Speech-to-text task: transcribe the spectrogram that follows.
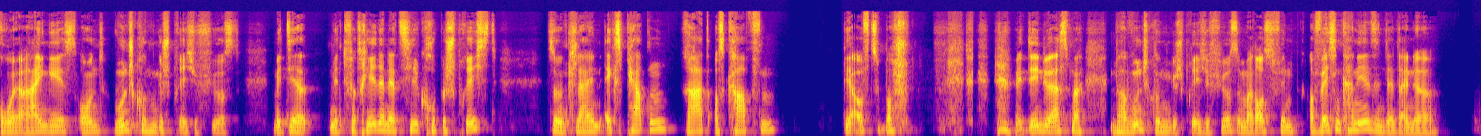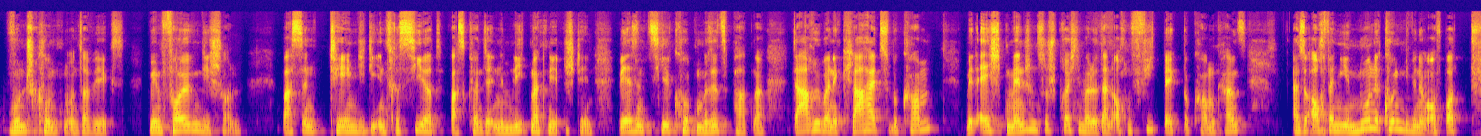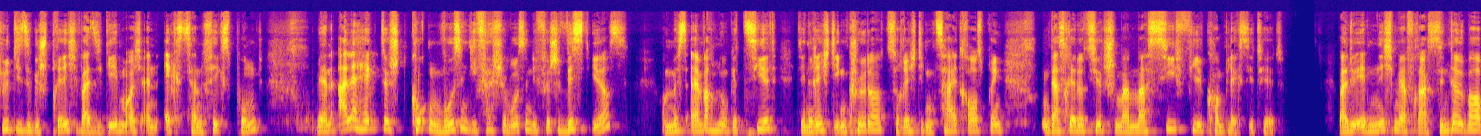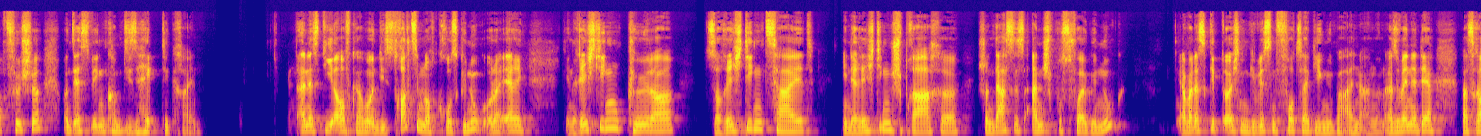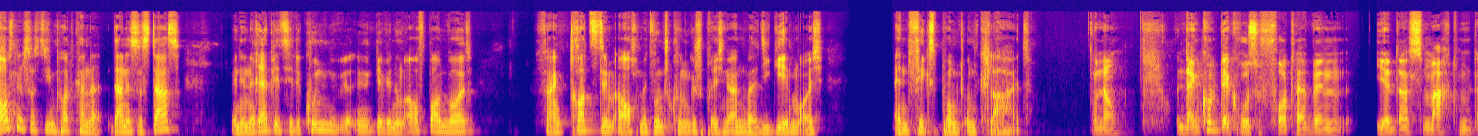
reingehst und Wunschkundengespräche führst, mit, der, mit Vertretern der Zielgruppe sprichst, so einen kleinen Expertenrat aus Karpfen dir aufzubauen, mit denen du erstmal ein paar Wunschkundengespräche führst, um herauszufinden, auf welchen Kanälen sind denn deine Wunschkunden unterwegs? Wem folgen die schon? Was sind Themen, die die interessiert? Was könnte in einem Leadmagneten stehen? Wer sind Zielgruppen, Besitzpartner? Darüber eine Klarheit zu bekommen, mit echten Menschen zu sprechen, weil du dann auch ein Feedback bekommen kannst also auch wenn ihr nur eine Kundengewinnung aufbaut, führt diese Gespräche, weil sie geben euch einen externen Fixpunkt. Werden alle hektisch gucken, wo sind die Fische, wo sind die Fische, wisst ihr's? Und müsst einfach nur gezielt den richtigen Köder zur richtigen Zeit rausbringen. Und das reduziert schon mal massiv viel Komplexität. Weil du eben nicht mehr fragst, sind da überhaupt Fische? Und deswegen kommt diese Hektik rein. Dann ist die Aufgabe, und die ist trotzdem noch groß genug, oder Erik? Den richtigen Köder zur richtigen Zeit, in der richtigen Sprache. Schon das ist anspruchsvoll genug. Aber das gibt euch einen gewissen Vorteil gegenüber allen anderen. Also wenn ihr der was rausnimmt aus diesem Podcast, dann ist es das. wenn ihr eine replizierte Kundengewinnung aufbauen wollt, fangt trotzdem auch mit Wunschkundengesprächen an, weil die geben euch einen Fixpunkt und Klarheit. Genau. Und dann kommt der große Vorteil, wenn ihr das macht mit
